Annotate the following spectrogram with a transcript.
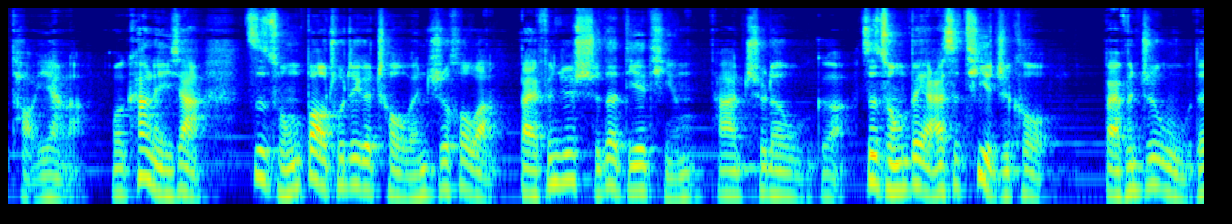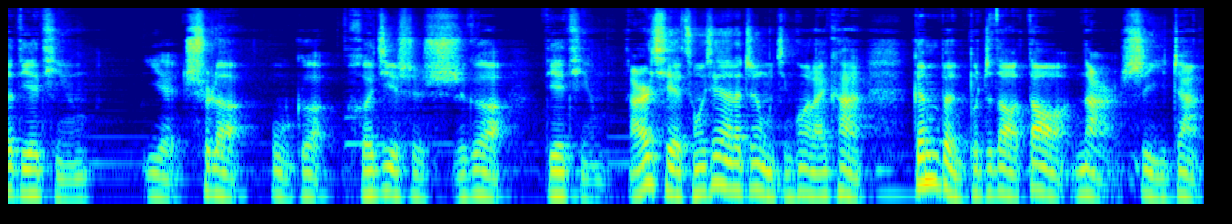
讨厌了。我看了一下，自从爆出这个丑闻之后啊，百分之十的跌停，他吃了五个；自从被 ST 之后，百分之五的跌停也吃了五个，合计是十个。跌停，而且从现在的这种情况来看，根本不知道到哪儿是一站。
